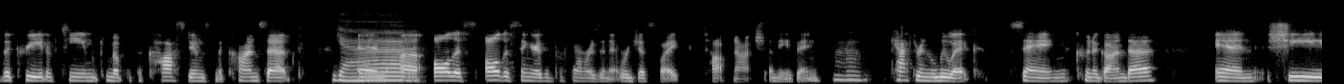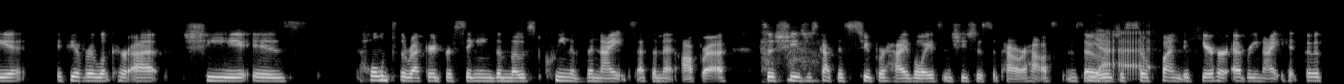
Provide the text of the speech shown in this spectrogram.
the creative team came up with the costumes and the concept yeah. And uh, all this, all the singers and performers in it were just like top notch, amazing. Wow. Kathryn Lewek sang Cunegonde. And she, if you ever look her up, she is holds the record for singing the most Queen of the Nights at the Met Opera. So she's just got this super high voice and she's just a powerhouse. And so yeah. it was just so fun to hear her every night hit those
